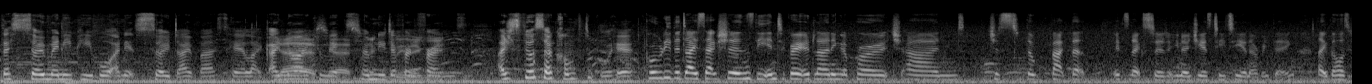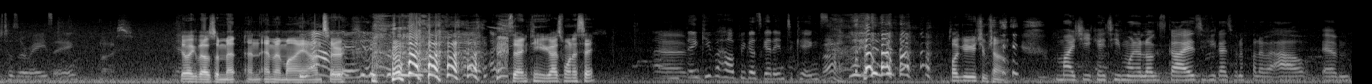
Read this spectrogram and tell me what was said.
there's so many people and it's so diverse here. Like, I know I can make yes, so I many different agree. friends. I just feel so comfortable here. Probably the dissections, the integrated learning approach, and just the fact that it's next to you know GSTT and everything. Like the hospitals are amazing. Nice. I feel like that was a an MMI answer. Is there anything you guys want to say? Thank you for helping us get into Kings. Plug your YouTube channel. my GKT monologues, guys, if you guys want to follow it out. Um,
